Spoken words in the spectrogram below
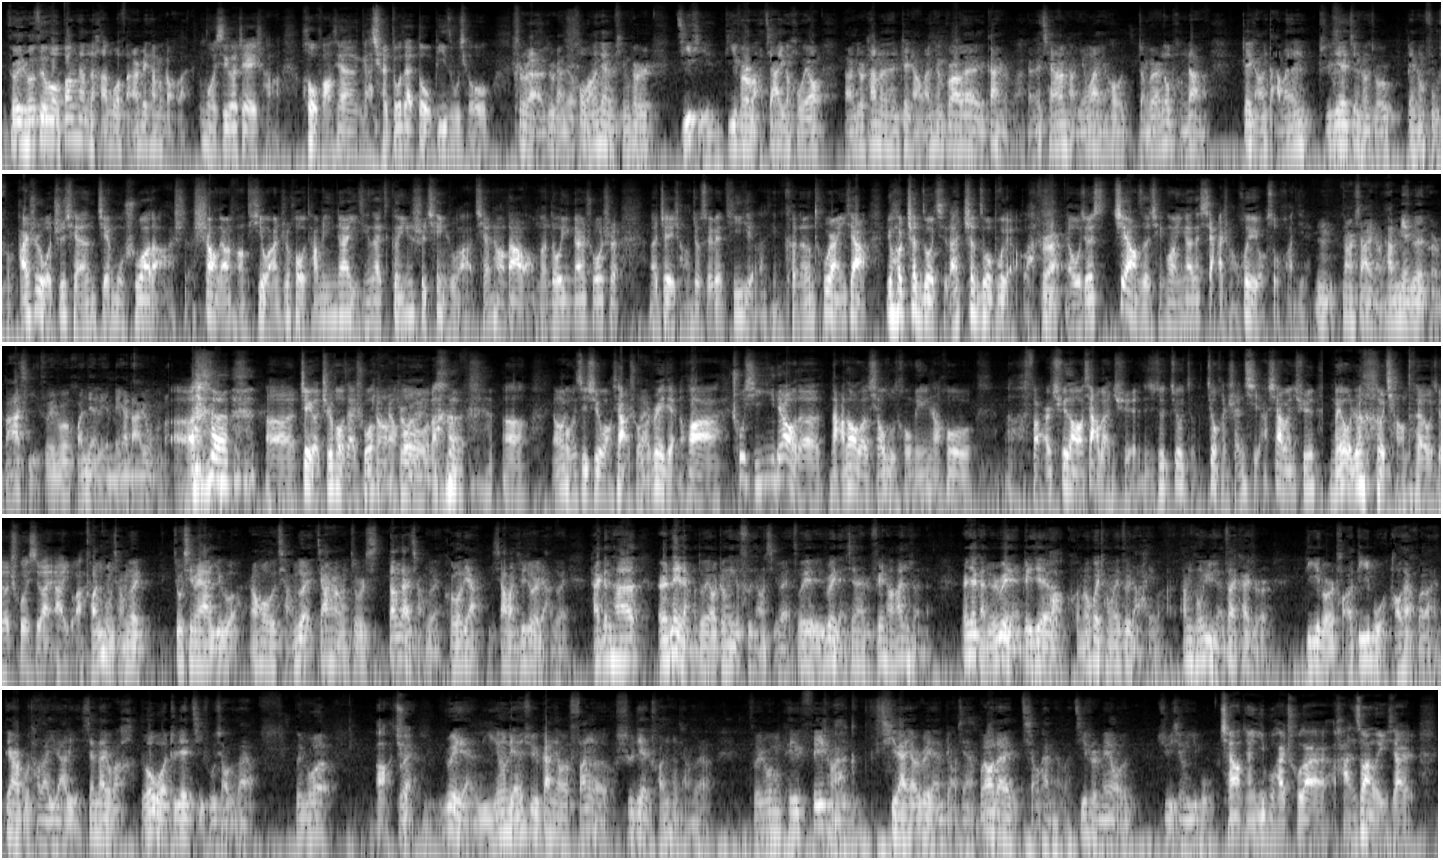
所以说最后帮他们的韩国反而被他们搞了。墨西哥这一场后防线感觉都在逗逼足球，是的，就感觉后防线评分集体低分吧，加一个后腰。反正就是他们这场完全不知道在干什么，感觉前两场赢完以后，整个人都膨胀了。这场打完直接净胜球变成负数。还是我之前节目说的啊，是上两场踢完之后，他们应该已经在更衣室庆祝啊。前场大佬们都应该说是。啊，这一场就随便踢踢了，可能突然一下又要振作起来，振作不了了。是，啊，我觉得这样子的情况应该在下一场会有所缓解。嗯，但是下一场他面对的可是巴西，所以说缓解了也没啥大用了。呃，呃，这个之后再说。然后，啊，然后我们继续往下说。瑞典的话，出其意料的拿到了小组头名，然后。啊，反而去到下半区，就就就就很神奇啊！下半区没有任何强队，我觉得除了西班牙以外，传统强队就西班牙一个，然后强队加上就是当代强队克罗地亚，下半区就这俩队，还跟他而那两个队要争一个四强席位，所以瑞典现在是非常安全的，而且感觉瑞典这届可能会成为最大黑马。他们从预选赛开始，第一轮淘第一步淘汰荷兰，第二步淘汰意大利，现在又把德国直接挤出小组赛了，所以说。啊，对，瑞典已经连续干掉了三个世界传统强队了，所以说我们可以非常期待一下瑞典表现，不要再小看他了。即使没有巨星伊布，前两天伊布还出来寒酸了一下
